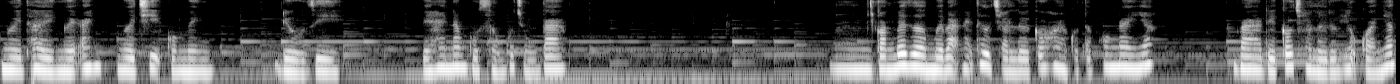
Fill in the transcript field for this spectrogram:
người thầy người anh người chị của mình điều gì về hai năm cuộc sống của chúng ta. Uhm, còn bây giờ mời bạn hãy thử trả lời câu hỏi của tập hôm nay nhé. Và để câu trả lời được hiệu quả nhất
